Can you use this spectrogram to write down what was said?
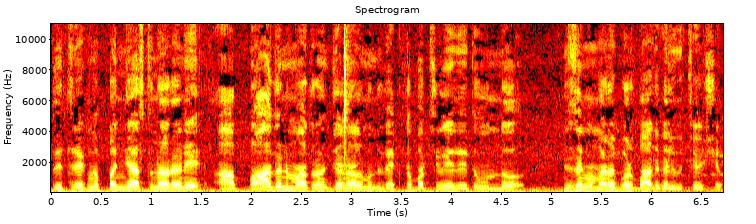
వ్యతిరేకంగా పనిచేస్తున్నారనే ఆ బాధను మాత్రం జనాల ముందు వ్యక్తపరచడం ఏదైతే ఉందో నిజంగా మనకు కూడా బాధ కలిగించే విషయం.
